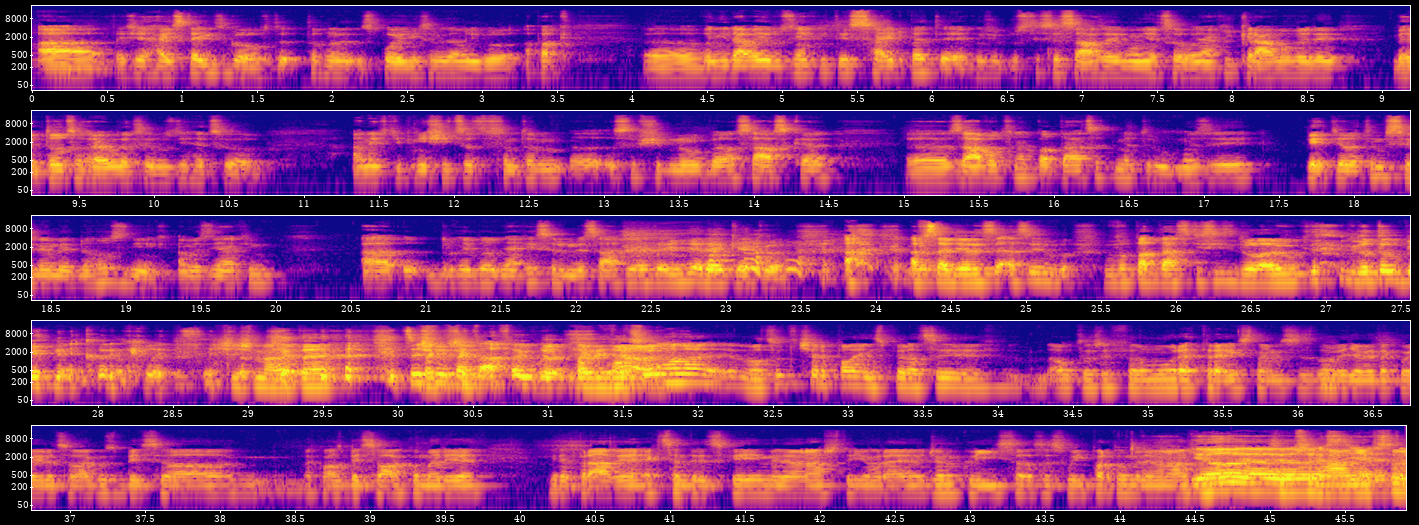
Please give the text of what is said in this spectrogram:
A takže high stakes golf, to, tohle spojení se mi tam líbilo. A pak uh, oni dávají různě nějaký ty side bety, jakože prostě se sázejí o něco, o nějaký krávoviny, během toho, co hrajou, tak se různě hecujou. A nejvtipnější, co jsem tam uh, si všimnul, byla sázka uh, závod na 1500 metrů mezi pětiletým synem jednoho z nich a mezi nějakým a druhý byl nějaký 70 letý dědek, jako. A, a vsadili se asi o- o 15 tisíc dolarů, kdo to uběhne jako rychleji. Ježišmarja, to je- Což tak- mi tak- připadá fakt bylo. Tak odsud, hele, odsud čerpali inspiraci autoři filmu Red Race, nevím, jestli jste to viděli, takový docela jako zbysilá, taková zbysilá komedie, kde právě excentrický milionář, který ho hraje John Cleese a se svojí partou milionářů Jo, jo, jo. se předhání jak to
